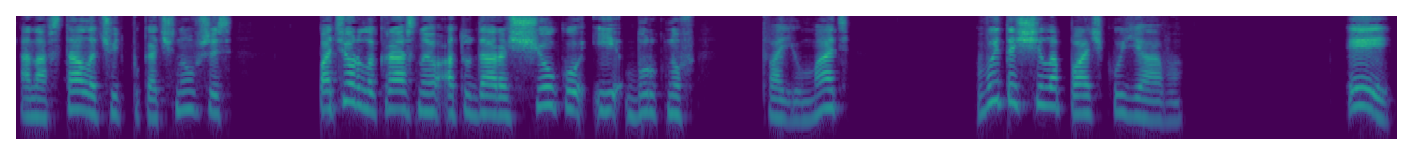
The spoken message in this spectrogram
Она встала, чуть покачнувшись, потерла красную от удара щеку и, буркнув «твою мать», вытащила пачку яву. «Эй!»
